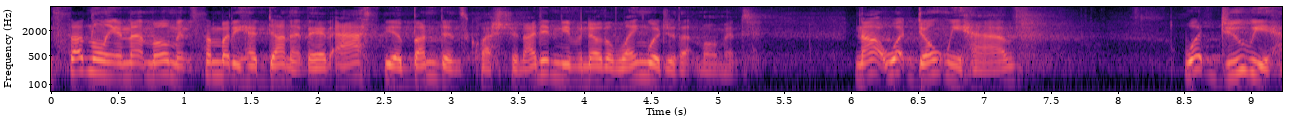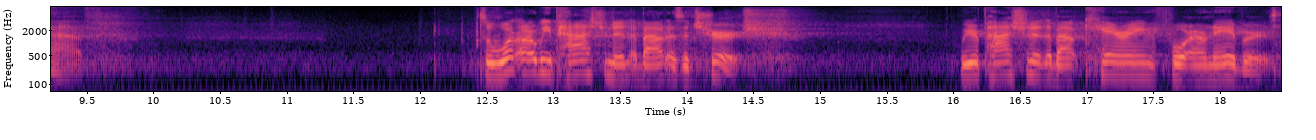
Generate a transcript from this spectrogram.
And suddenly, in that moment, somebody had done it. They had asked the abundance question. I didn't even know the language of that moment. Not what don't we have, what do we have? So, what are we passionate about as a church? We are passionate about caring for our neighbors.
